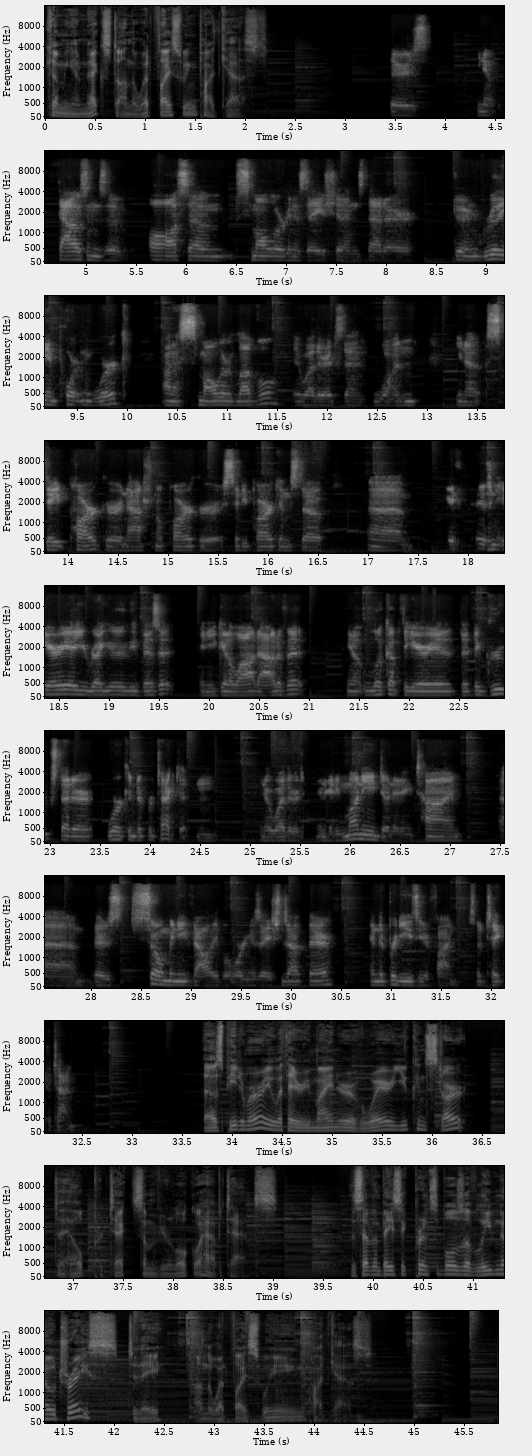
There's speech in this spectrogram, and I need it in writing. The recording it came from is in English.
Coming up next on the Wet Fly Swing podcast. There's, you know, thousands of awesome small organizations that are doing really important work on a smaller level, whether it's in one, you know, state park or a national park or a city park. And so, um, if there's an area you regularly visit and you get a lot out of it, you know, look up the area, the, the groups that are working to protect it, and you know, whether it's donating money, donating time. Um, there's so many valuable organizations out there, and they're pretty easy to find. So take the time. That was Peter Murry with a reminder of where you can start to help protect some of your local habitats. The seven basic principles of Leave No Trace today on the Wet Fly Swing podcast.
